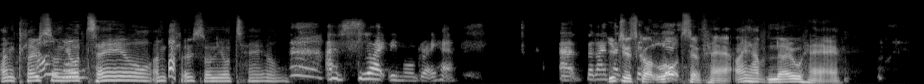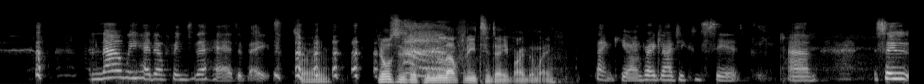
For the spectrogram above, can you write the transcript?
I'm close oh, on your tail. I'm close on your tail. I have slightly more grey hair. Uh, but I've you just got years. lots of hair. I have no hair. And now we head off into the hair debate. Sorry. Yours is looking lovely today, by the way. Thank you. I'm very glad you can see it. Um, so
